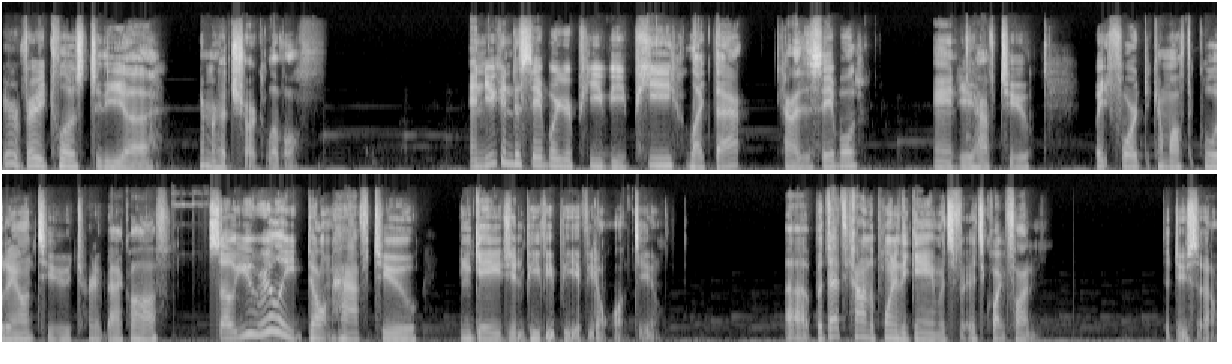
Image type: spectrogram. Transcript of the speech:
You're very close to the uh, Hammerhead Shark level. And you can disable your PvP like that. Kind of disabled and you have to wait for it to come off the cooldown to turn it back off. So you really don't have to engage in PvP if you don't want to. Uh, but that's kind of the point of the game. It's it's quite fun to do so.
